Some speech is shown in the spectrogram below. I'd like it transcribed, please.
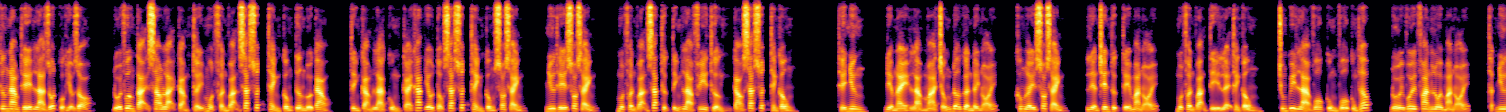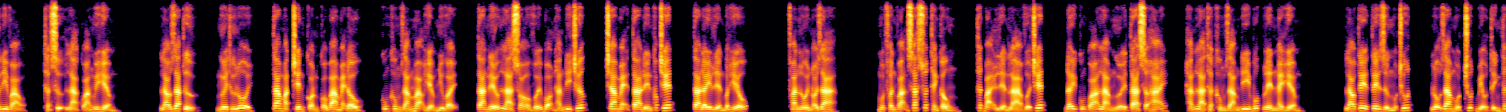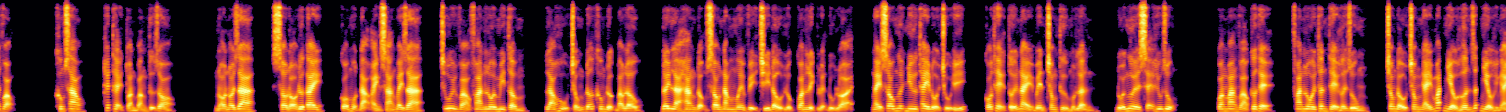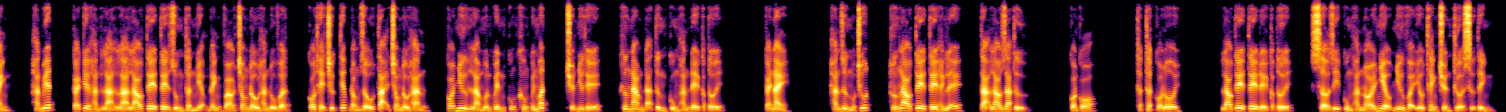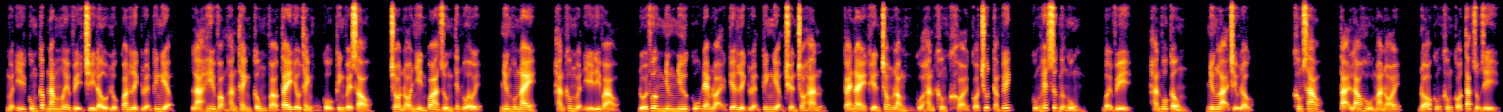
khương nam thế là rốt cuộc hiểu rõ, đối phương tại sao lại cảm thấy một phần vạn xác suất thành công tương đối cao, tình cảm là cùng cái khác yêu tộc xác suất thành công so sánh, như thế so sánh, một phần vạn xác thực tính là phi thường cao xác suất thành công. Thế nhưng, điểm này là mà chống đỡ gần đây nói, không lấy so sánh, liền trên thực tế mà nói, một phần vạn tỷ lệ thành công trung quy là vô cùng vô cùng thấp, đối với phan lôi mà nói, thật như đi vào, thật sự là quá nguy hiểm. Lao gia tử, người thứ lôi ta mặt trên còn có ba mẹ đâu, cũng không dám mạo hiểm như vậy ta nếu là so với bọn hắn đi trước, cha mẹ ta đến khóc chết, ta đây liền bất hiếu. Phan lôi nói ra, một phần vạn sát xuất thành công, thất bại liền là vừa chết, đây cũng quá làm người ta sợ hãi, hắn là thật không dám đi bước lên này hiểm. Lao tê tê dừng một chút, lộ ra một chút biểu tình thất vọng. Không sao, hết thệ toàn bằng tự do. Nó nói ra, sau đó đưa tay, có một đạo ánh sáng bay ra, chui vào phan lôi mi tâm, lão hủ chống đỡ không được bao lâu, đây là hang động sau năm mươi vị trí đầu lục quan lịch luyện đủ loại, ngày sau ngươi như thay đổi chủ ý, có thể tới này bên trong thử một lần, đối ngươi sẽ hữu dụng. Quan mang vào cơ thể phan lôi thân thể hơi dùng trong đầu trong nháy mắt nhiều hơn rất nhiều hình ảnh. Hắn biết, cái kia hẳn là là lao tê tê dùng thần niệm đánh vào trong đầu hắn đồ vật, có thể trực tiếp đóng dấu tại trong đầu hắn, coi như là muốn quên cũng không quên mất, chuyện như thế, khương nam đã từng cùng hắn đề cập tới. Cái này, hắn dừng một chút, hướng lao tê tê hành lễ, tạ lao gia tử, còn có, thật thật có lỗi. Lao tê tê đề cập tới, sở dĩ cùng hắn nói nhiều như vậy yêu thánh truyền thừa sự tình, nguyện ý cung cấp năm mươi vị trí đầu lục quan lịch luyện kinh nghiệm, là hy vọng hắn thành công vào tay yêu thánh cổ kinh về sau, cho nó nhìn qua dùng tiết đối nhưng hôm nay, hắn không nguyện ý đi vào đối phương nhưng như cũng đem loại kia lịch luyện kinh nghiệm truyền cho hắn, cái này khiến trong lòng của hắn không khỏi có chút cảm kích, cũng hết sức ngượng ngùng, bởi vì, hắn vô công, nhưng lại chịu lộc. Không sao, tại lão hủ mà nói, đó cũng không có tác dụng gì.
